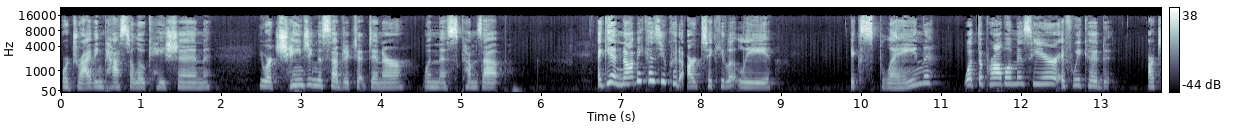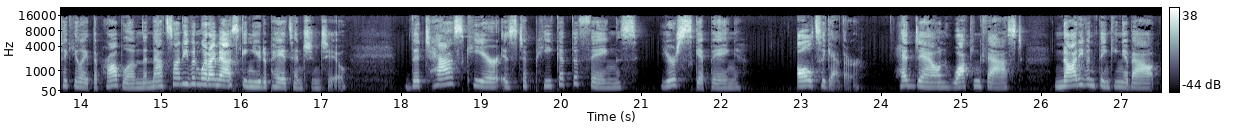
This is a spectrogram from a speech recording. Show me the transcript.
or driving past a location. You are changing the subject at dinner when this comes up. Again, not because you could articulately explain what the problem is here. If we could articulate the problem, then that's not even what I'm asking you to pay attention to. The task here is to peek at the things you're skipping altogether. Head down, walking fast, not even thinking about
